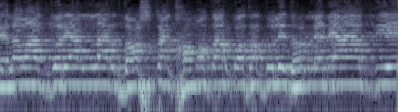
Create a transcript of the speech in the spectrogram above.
তেলাওয়াত করে আল্লাহর দশটা ক্ষমতার কথা তুলে ধরলেন আয়াত দিয়ে।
